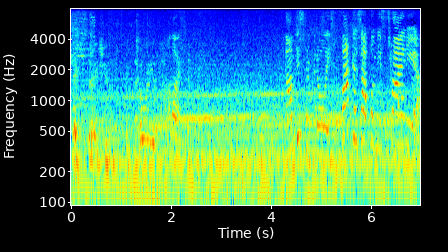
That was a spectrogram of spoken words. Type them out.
Next station, Victoria Park. Hello. Now I'm just ripping all these fuckers up on this train here.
